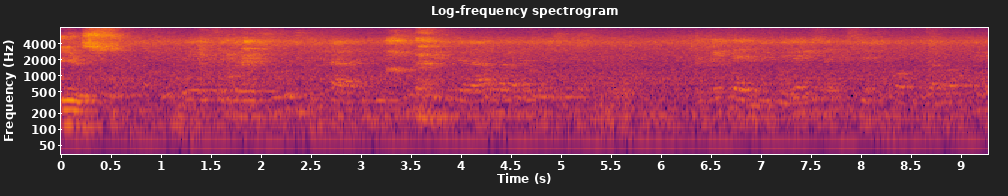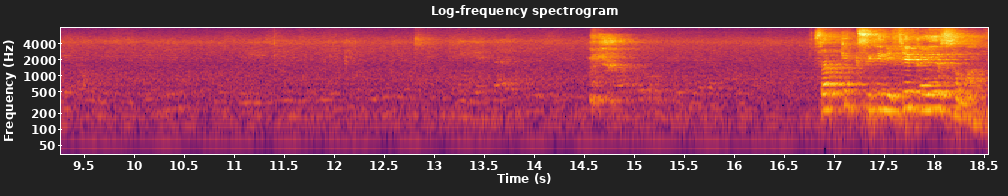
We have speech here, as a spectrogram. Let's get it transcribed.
Isso. Sabe o que, que significa isso, amado?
